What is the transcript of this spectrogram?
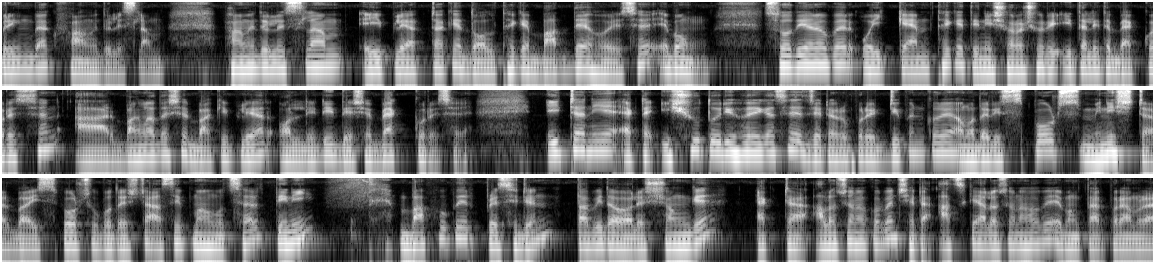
ব্রিং ব্যাক ফাহমিদুল ইসলাম। ফাহমিদুল ইসলাম এই প্লেয়ারটাকে দল থেকে বাদ দেওয়া হয়েছে এবং সৌদি আরবের ওই ক্যাম্প থেকে তিনি সরাসরি ইতালিতে ব্যাক করেছেন, আর বাংলাদেশের বাকি প্লেয়ার অলরেডি দেশে ব্যাক করেছে। এইটা নিয়ে একটা ইস্যু তৈরি হয়ে গেছে, যেটার উপরে ডিপেন্ড করে আমাদের স্পোর্টস মিনিস্টার বা স্পোর্টস উপদেষ্টা আসিফ মাহমুদ স্যার, তিনি বাফুফের প্রেসিডেন্ট তাবিদ আওয়ালের সঙ্গে একটা আলোচনা করবেন, সেটা আজকে আলোচনা হবে এবং তারপরে আমরা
